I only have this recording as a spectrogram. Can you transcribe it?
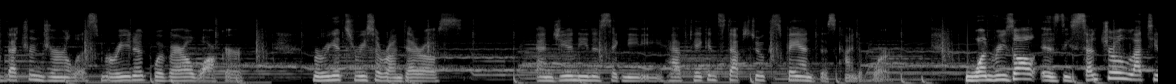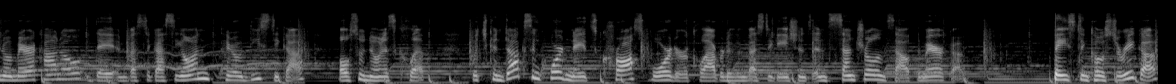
veteran journalists Marina Guevara Walker, Maria Teresa Ronderos, and Giannina Segnini have taken steps to expand this kind of work. One result is the Centro Latinoamericano de Investigación Periodística, also known as CLIP, which conducts and coordinates cross-border collaborative investigations in Central and South America. Based in Costa Rica,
